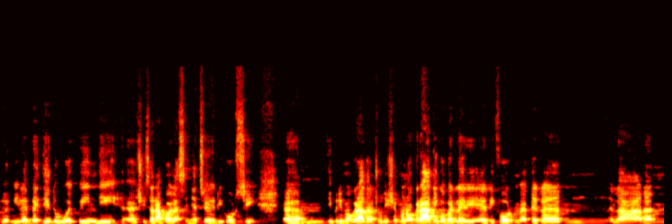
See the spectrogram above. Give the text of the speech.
2022, quindi eh, ci sarà poi l'assegnazione di ricorsi ehm, di primo grado al giudice monocratico per le riforme per ehm, la, la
